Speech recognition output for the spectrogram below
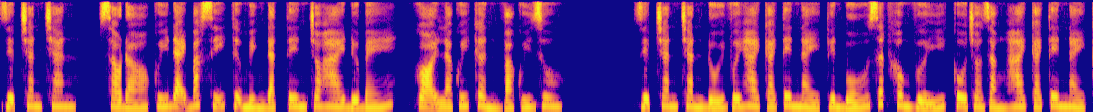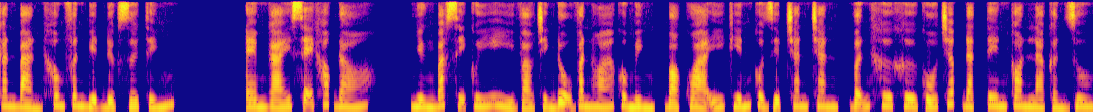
Diệp chăn chăn, sau đó Quý Đại Bác sĩ tự mình đặt tên cho hai đứa bé, gọi là Quý Cẩn và Quý Du. Diệp chăn chăn đối với hai cái tên này tuyên bố rất không vừa ý cô cho rằng hai cái tên này căn bản không phân biệt được giới tính. Em gái sẽ khóc đó. Nhưng bác sĩ quý ỉ vào trình độ văn hóa của mình, bỏ qua ý kiến của Diệp Chăn Chăn, vẫn khư khư cố chấp đặt tên con là Cẩn Du.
